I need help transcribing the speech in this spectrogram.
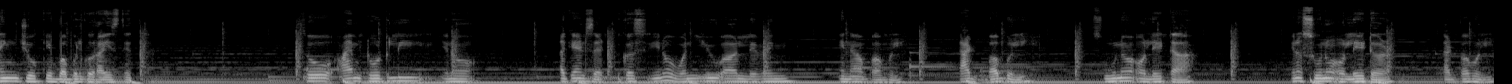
thing जो कि बबल को राइज देता है। So I am totally you know against that because you know when you are living in a bubble that bubble sooner और लेटर यू नो सोनो और later that bubble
